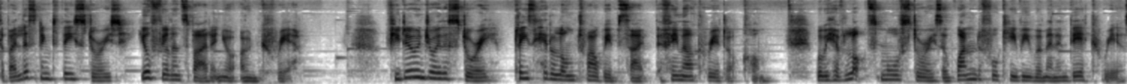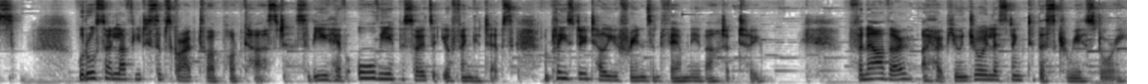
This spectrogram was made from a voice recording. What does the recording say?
that by listening to these stories, you'll feel inspired in your own career. If you do enjoy this story, please head along to our website, thefemalecareer.com, where we have lots more stories of wonderful Kiwi women and their careers. We'd also love you to subscribe to our podcast so that you have all the episodes at your fingertips, and please do tell your friends and family about it too. For now, though, I hope you enjoy listening to this career story.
